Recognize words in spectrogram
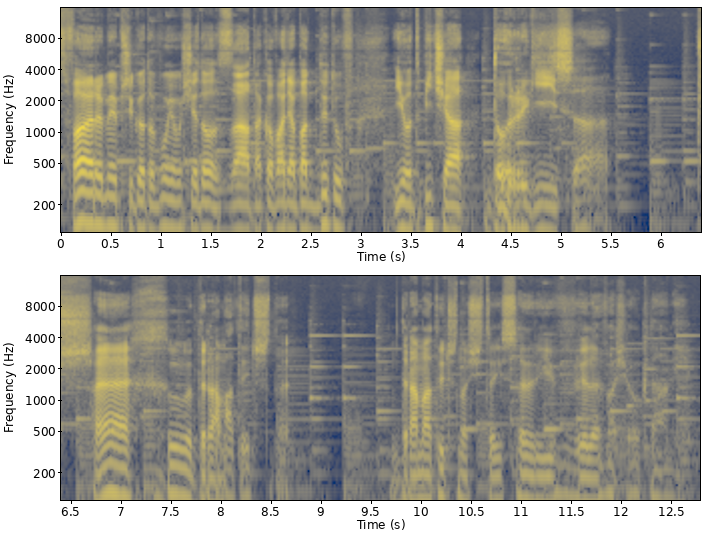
Farmy przygotowują się do zaatakowania bandytów i odbicia Dorgisa. Przechu dramatyczne. Dramatyczność tej serii wylewa się oknami.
